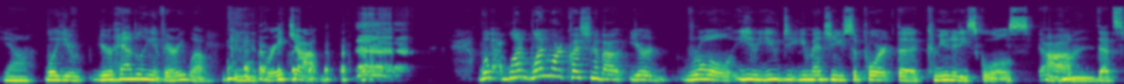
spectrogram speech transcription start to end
yeah well you're you're handling it very well you're doing a great job well, one one more question about your role. You know, you you mentioned you support the community schools. Mm-hmm. Um, that's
